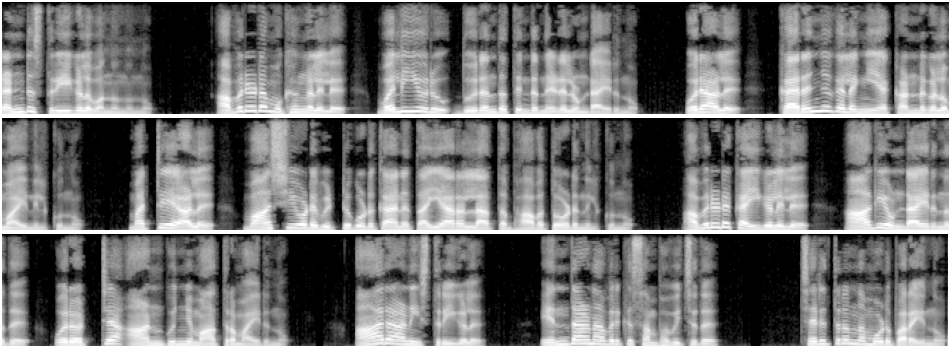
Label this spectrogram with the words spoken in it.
രണ്ട് സ്ത്രീകൾ വന്നു നിന്നു. അവരുടെ മുഖങ്ങളിൽ വലിയൊരു ദുരന്തത്തിന്റെ നിഴലുണ്ടായിരുന്നു. ഒരാൾ കരഞ്ഞുകലങ്ങിയ കണ്ണുകളുമായി നിൽക്കുന്നു. മറ്റേയാൾ വാശിയോടെ വിട്ടുകൊടുക്കാന് തയ്യാറല്ലാത്ത ഭാവത്തോടെ നിൽക്കുന്നു. അവരുടെ കൈകളിൽ ആകെയുണ്ടായിരുന്നത് ഒരൊറ്റ ആൺകുഞ്ഞു മാത്രമായിരുന്നു. ആരാണീ സ്ത്രീകൾ? എന്താണ് അവർക്ക് സംഭവിച്ചത്? ചരിത്രം നമ്മോട് പറയുന്നു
